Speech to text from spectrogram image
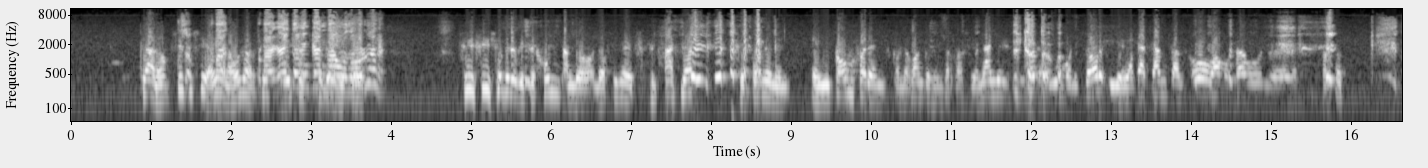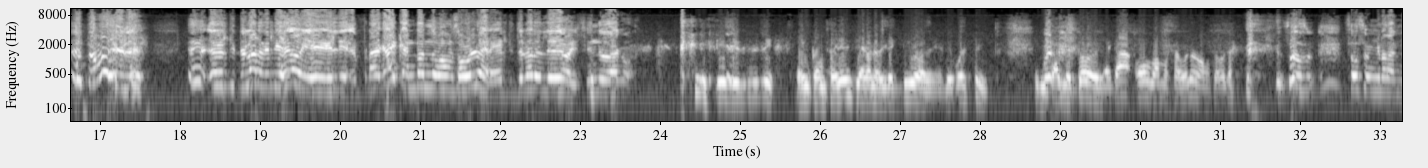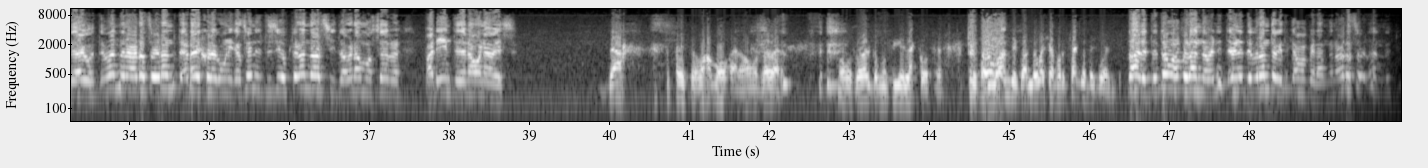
Claro, sí, sí, sí, ahí van a volver. Para acá también canta vamos a volver. Sí, sí, yo creo que se juntan los fines de semana, se ponen en, en conference con los bancos internacionales, y un monitor y desde acá cantan, oh, vamos a volver. Está es el titular del día de hoy, el Fragay cantando Vamos a volver, es el titular del día de hoy, sin duda. Sí, sí, sí, sí, en conferencia con los directivos de, Wall Street, gritando todo desde acá, oh, vamos a volver, vamos a volver. sos, sos un grande, Agus, te mando un abrazo grande, te agradezco la comunicación y te sigo esperando a ver si logramos ser parientes de una buena vez. Ya, eso, vamos a ver, vamos a ver. Vamos a ver cómo siguen las cosas. Cuando, cuando vaya por Chaco te cuento. Dale, te estamos esperando, venite, venite pronto que te estamos esperando. Un abrazo grande.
